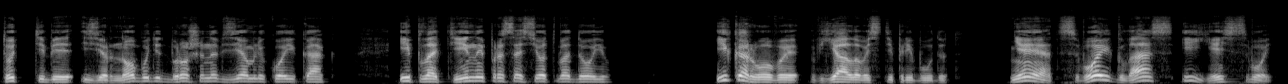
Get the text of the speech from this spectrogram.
Тут тебе и зерно будет брошено в землю кое-как, и плотины прососет водою, и коровы в яловости прибудут. Нет, свой глаз и есть свой.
